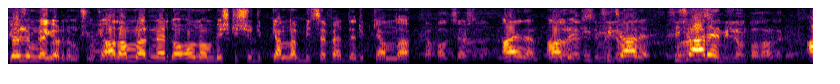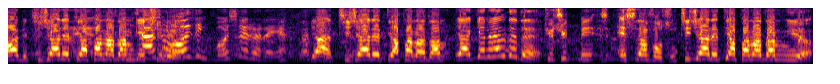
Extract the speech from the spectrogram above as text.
Gözümle gördüm çünkü. Adamlar nerede 10-15 kişi dükkanla bir seferde dükkanda. Kapalı çarşıda. Aynen. Bunların Abi hepsi milyon ticaret. do- hepsi Ticaret. milyon dolarlık. Abi ticaret yapan adam Ticaret geçiniyor. Holding boş ver orayı. Ya ticaret yapan adam ya genelde de küçük bir esnaf olsun ticaret yapan adam yiyor.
